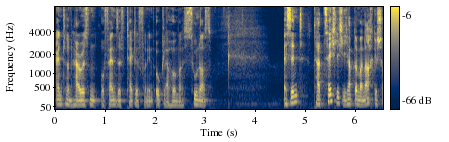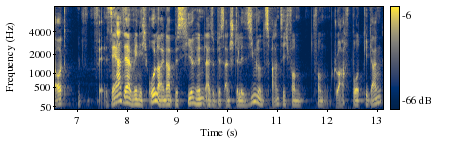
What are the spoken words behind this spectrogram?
Anton Harrison, Offensive Tackle von den Oklahoma Sooners. Es sind tatsächlich, ich habe da mal nachgeschaut, sehr, sehr wenig O-Liner bis hierhin, also bis an Stelle 27 vom, vom Draftboard gegangen.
